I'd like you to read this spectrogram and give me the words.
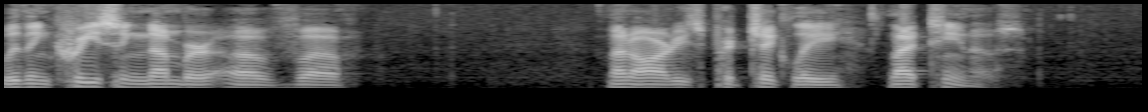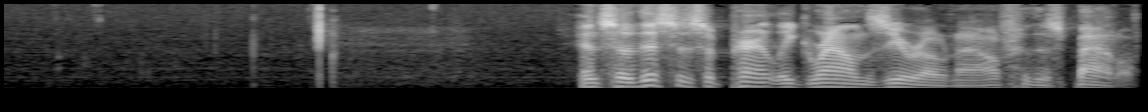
with increasing number of uh, minorities, particularly Latinos. And so this is apparently ground zero now for this battle.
